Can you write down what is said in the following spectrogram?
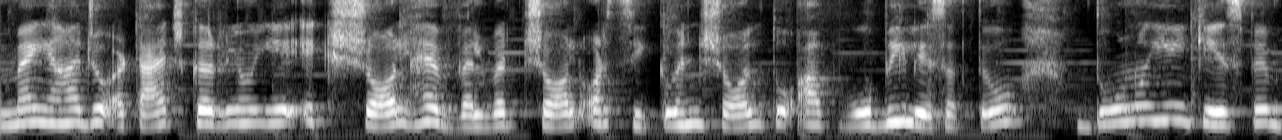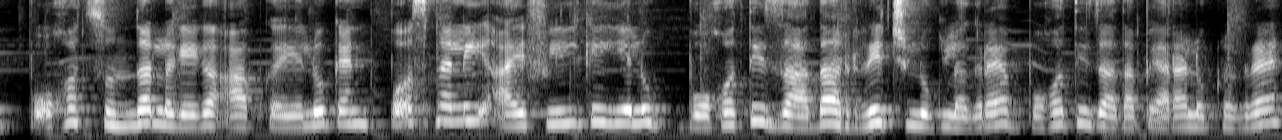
मैं यहाँ जो अटैच कर रही हूँ, ये एक शॉल है वेलवेट शॉल और सीक्वेंस शॉल तो आप वो भी ले सकते हो। दोनों ही केस पे बहुत सुंदर लगेगा आपका ये look and personally I feel कि ये लुक बहुत ही ज़्यादा रिच लुक लग रहा है बहुत ही ज़्यादा प्यारा लुक लग रहा है।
